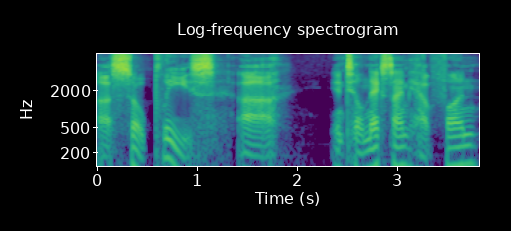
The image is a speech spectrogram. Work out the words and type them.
Uh, so please, uh, until next time, have fun,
